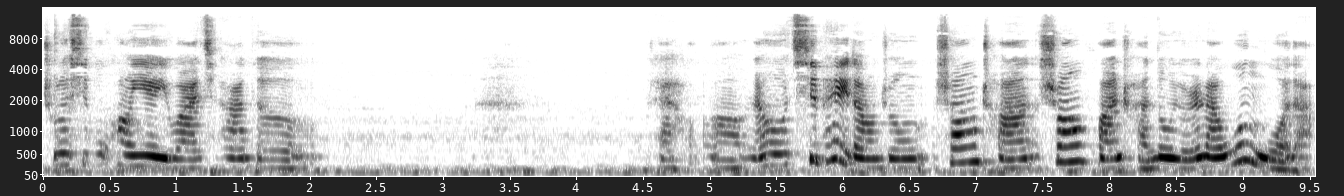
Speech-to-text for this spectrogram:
除了西部矿业以外，其他的不太好啊。然后汽配当中，双传双环传动，有人来问过的。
